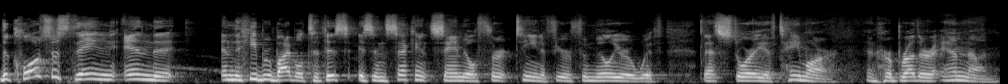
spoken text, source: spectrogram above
The closest thing in the, in the Hebrew Bible to this is in 2 Samuel 13, if you're familiar with that story of Tamar and her brother Amnon.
